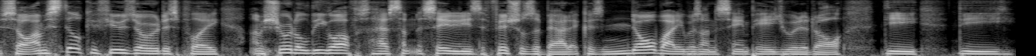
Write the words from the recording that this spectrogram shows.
so I'm still confused over this play. I'm sure the league office has something to say to these officials about it because nobody was on the same page with it all. The the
